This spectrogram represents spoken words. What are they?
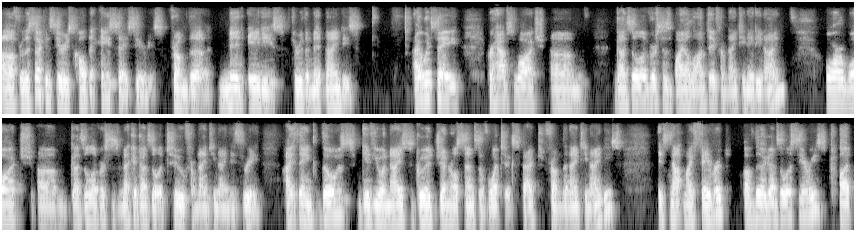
Uh, for the second series called the Heisei series from the mid 80s through the mid 90s, I would say perhaps watch um, Godzilla versus Biolante from 1989 or watch um, Godzilla versus Mechagodzilla 2 from 1993. I think those give you a nice, good general sense of what to expect from the 1990s. It's not my favorite of the Godzilla series, but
